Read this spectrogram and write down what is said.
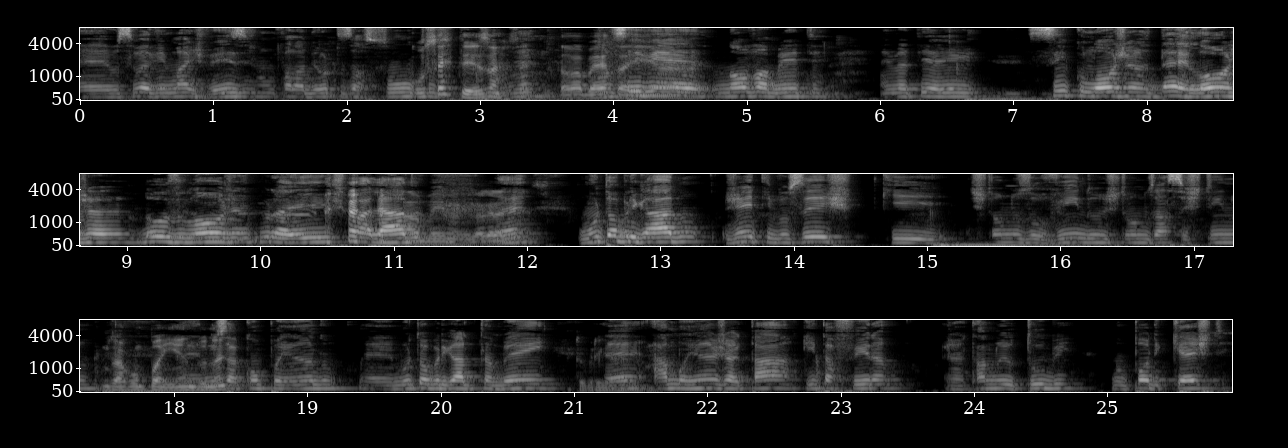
É, você vai vir mais vezes, vamos falar de outros assuntos. Com certeza. Estou Quando aberto você aí. vier novamente, a gente vai ter aí cinco lojas, 10 lojas, 12 lojas por aí, a... espalhado. Amém, meu amigo, eu né? agradeço. Muito obrigado. Gente, vocês que estão nos ouvindo, estão nos assistindo, Nos é, acompanhando, nos né? acompanhando. é, muito obrigado também. Muito obrigado. É, amanhã já tá, quinta-feira, já tá no YouTube, no podcast.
